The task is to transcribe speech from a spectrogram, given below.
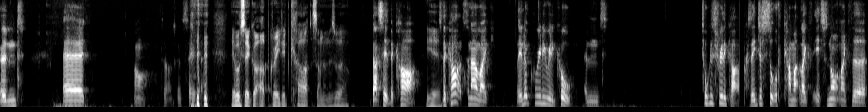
and uh, oh, I was going to say that. They've also got upgraded carts on them as well. That's it. The cart. Yeah. So the carts are now like they look really really cool and talk us through the cart because they just sort of come up like it's not like the,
